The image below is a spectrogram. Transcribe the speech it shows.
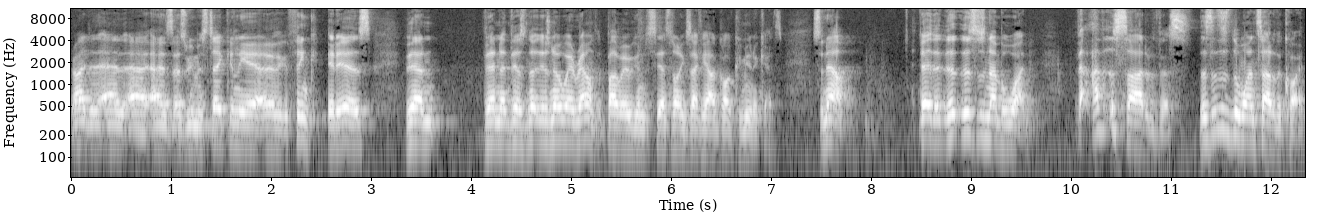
right, as, as, we mistakenly uh, think it is. Then, then there's no, there's no way around it. By the way, we're going to see that's not exactly how God communicates. So now, th- th- this is number one. The other side of this, this, this is the one side of the coin.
